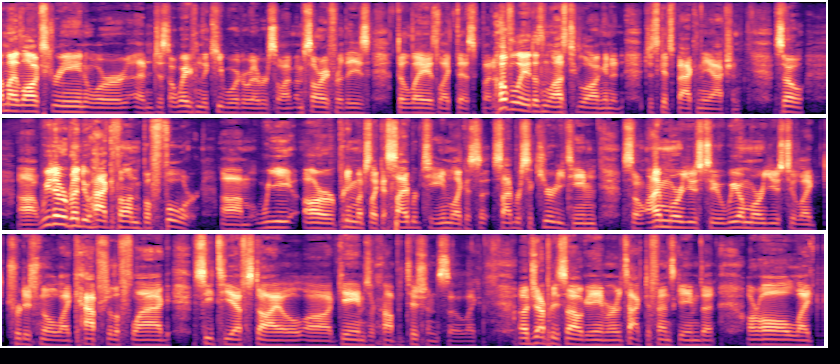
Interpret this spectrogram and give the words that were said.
on my lock screen or I'm just away from the keyboard or whatever. So I'm, I'm sorry for these delays like this, but hopefully it doesn't last too long and it just gets back in the action. So uh, we've never been to a hackathon before. Um, we are pretty much like a cyber team, like a cyber security team. So I'm more used to, we are more used to like traditional, like capture the flag, CTF style uh, games or competitions. So like a Jeopardy style game or attack defense game that are all like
